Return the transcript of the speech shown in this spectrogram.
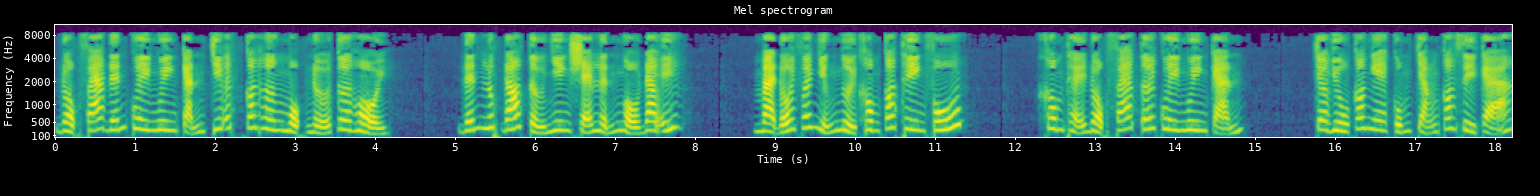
Đột phá đến quy nguyên cảnh chí ít có hơn một nửa cơ hội. Đến lúc đó tự nhiên sẽ lĩnh ngộ đao ý. Mà đối với những người không có thiên phú. Không thể đột phá tới quy nguyên cảnh. Cho dù có nghe cũng chẳng có gì cả.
